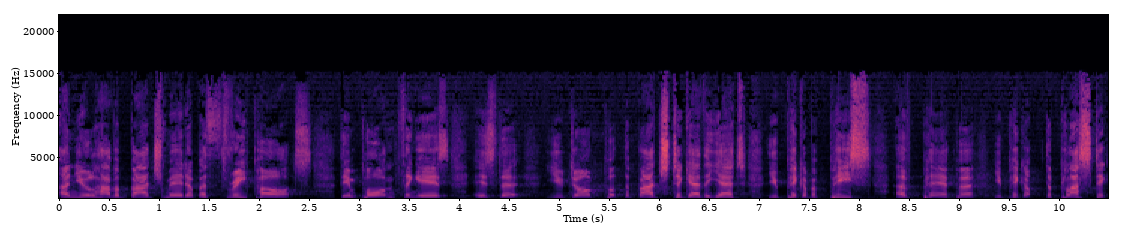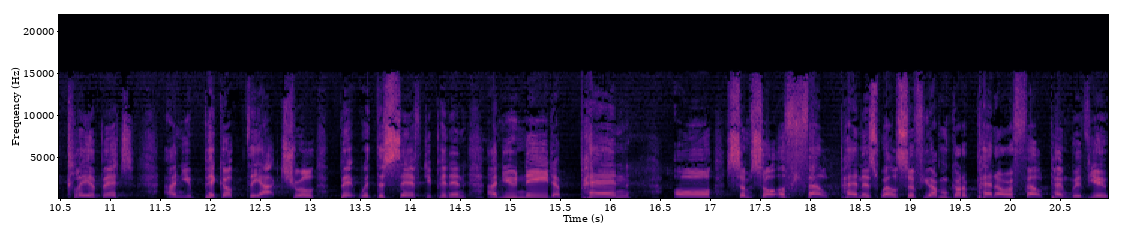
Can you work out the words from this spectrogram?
And you'll have a badge made up of three parts. The important thing is, is that you don't put the badge together yet. You pick up a piece of paper, you pick up the plastic clear bit, and you pick up the actual bit with the safety pin in, and you need a pen or some sort of felt pen as well. So if you haven't got a pen or a felt pen with you,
